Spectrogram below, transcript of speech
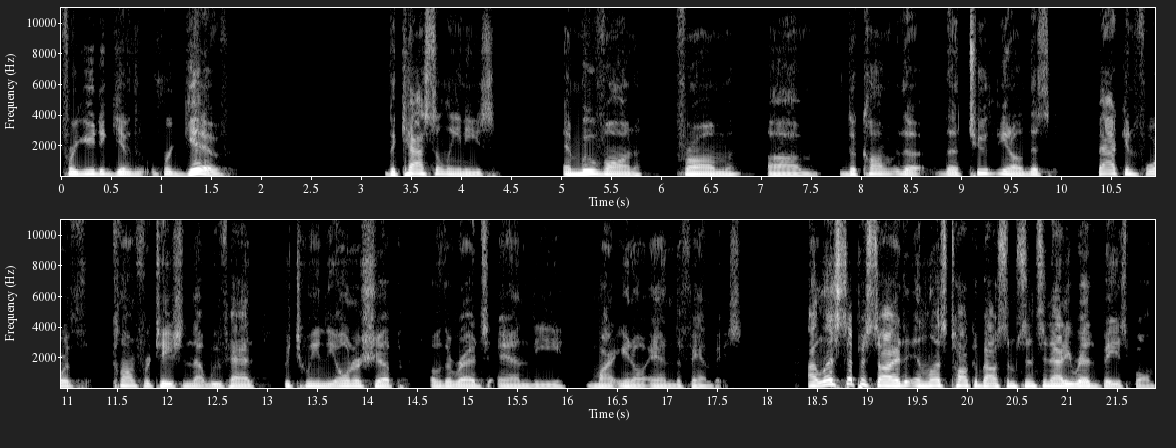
for you to give forgive the Castellinis and move on from um, the the the two you know this back and forth confrontation that we've had between the ownership of the Reds and the my you know and the fan base. Uh, let's step aside and let's talk about some Cincinnati Reds baseball.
